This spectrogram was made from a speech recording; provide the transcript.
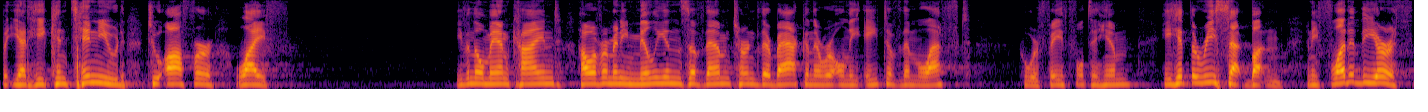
But yet he continued to offer life. Even though mankind, however many millions of them, turned their back and there were only eight of them left, who were faithful to him. He hit the reset button and he flooded the earth.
